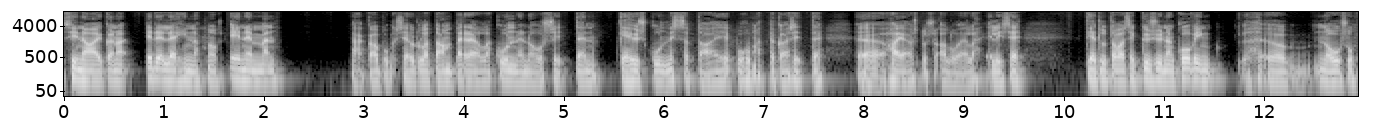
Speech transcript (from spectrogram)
siinä aikana edelleen hinnat nousi enemmän pääkaupunkiseudulla Tampereella, kun ne nousi sitten kehyskunnissa tai puhumattakaan sitten hajaustusalueella. Eli se tietyllä tavalla se kysynnän kovin nousu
